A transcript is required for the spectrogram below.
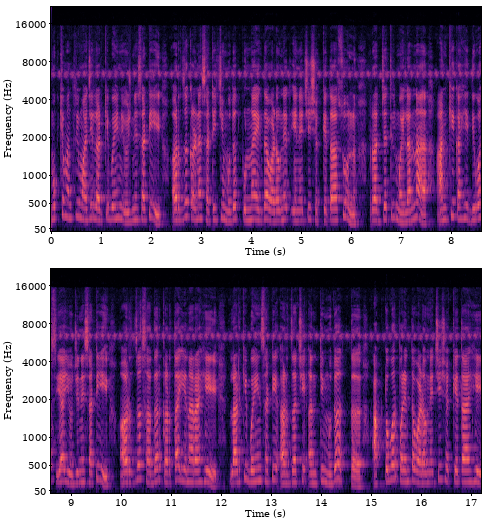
मुख्यमंत्री माझी लाडकी बहीण योजनेसाठी अर्ज करण्यासाठीची मुदत पुन्हा एकदा वाढवण्यात येण्याची शक्यता असून राज्यातील महिलांना आणखी काही दिवस या योजनेसाठी अर्ज सादर करता येणार आहे. लाडकी बहीणसाठी अर्जाची अंतिम मुदत ऑक्टोबरपर्यंत वाढवण्याची शक्यता आहे.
